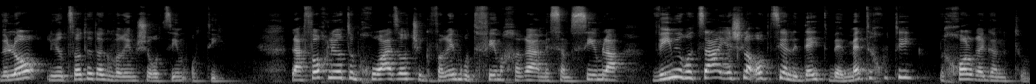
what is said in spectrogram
ולא לרצות את הגברים שרוצים אותי. להפוך להיות הבחורה הזאת שגברים רודפים אחריה, מסמסים לה, ואם היא רוצה, יש לה אופציה לדייט באמת איכותי בכל רגע נתון.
